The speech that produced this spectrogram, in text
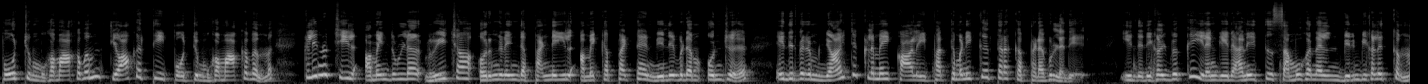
போற்றும் முகமாகவும் தியாகத்தை போற்றும் முகமாகவும் கிளிநொச்சியில் அமைந்துள்ள ரீச்சா ஒருங்கிணைந்த பண்ணையில் அமைக்கப்பட்ட நினைவிடம் ஒன்று எதிர்வரும் ஞாயிற்றுக்கிழமை காலை பத்து மணிக்கு திறக்கப்படவுள்ளது. இந்த நிகழ்வுக்கு இலங்கையின் அனைத்து சமூக நலன் விரும்பிகளுக்கும்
